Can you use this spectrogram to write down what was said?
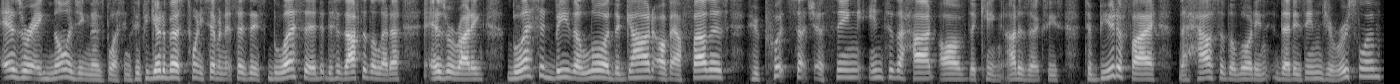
Ezra acknowledging those blessings. If you go to verse 27, it says this Blessed, this is after the letter, Ezra writing, Blessed be the Lord, the God of our fathers, who put such a thing into the heart of the king, Artaxerxes, to beautify the house of the Lord in, that is in Jerusalem,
